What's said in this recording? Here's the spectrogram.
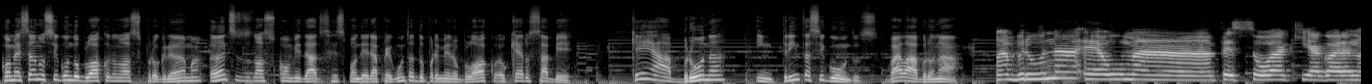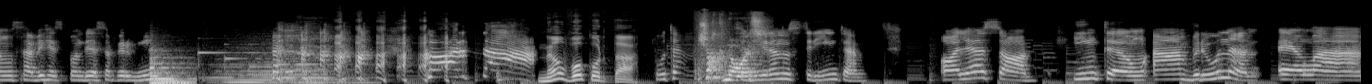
Começando o segundo bloco do nosso programa, antes dos nossos convidados responderem a pergunta do primeiro bloco, eu quero saber quem é a Bruna em 30 segundos. Vai lá, Bruna. A Bruna é uma pessoa que agora não sabe responder essa pergunta. Corta! Não vou cortar. Puta, Chuck Norris. vira nos 30. Olha só. Então, a Bruna, ela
